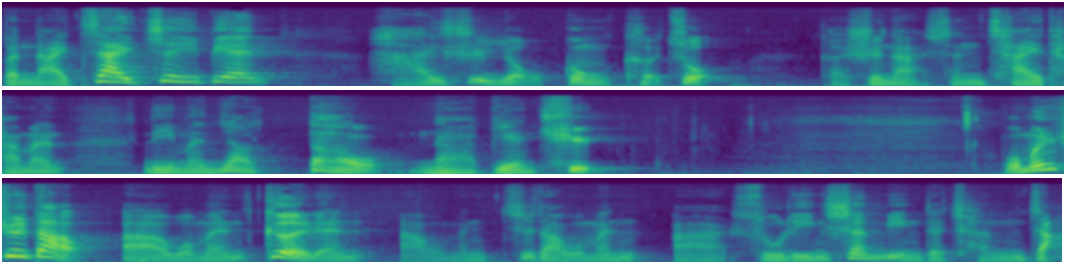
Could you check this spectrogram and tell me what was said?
本来在这一边还是有功可做。可是呢，神差他们，你们要到那边去。我们知道啊，我们个人啊，我们知道我们啊属灵生命的成长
